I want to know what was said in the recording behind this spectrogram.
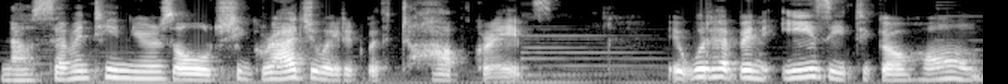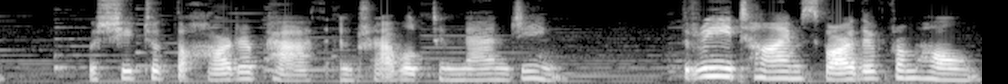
Now 17 years old, she graduated with top grades. It would have been easy to go home, but she took the harder path and traveled to Nanjing, three times farther from home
